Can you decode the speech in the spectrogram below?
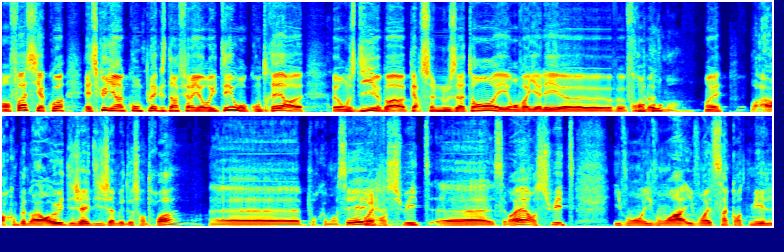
en face. Il y a quoi? Est-ce qu'il y a un complexe d'infériorité ou au contraire euh, on se dit bah personne nous attend et on va y aller franco? Ouais. alors complètement. Alors eux déjà ils disent jamais 203. Euh, pour commencer. Ensuite, euh, c'est vrai. Ensuite, ils vont, ils vont, ils vont être 50 000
